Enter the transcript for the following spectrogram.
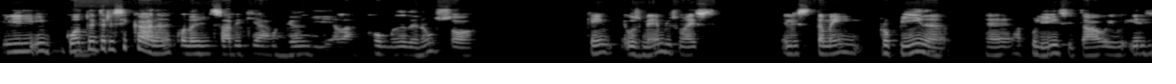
E enquanto entra esse cara, né? Quando a gente sabe que a gangue ela comanda não só quem os membros, mas eles também propina é, a polícia e tal. E ele,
